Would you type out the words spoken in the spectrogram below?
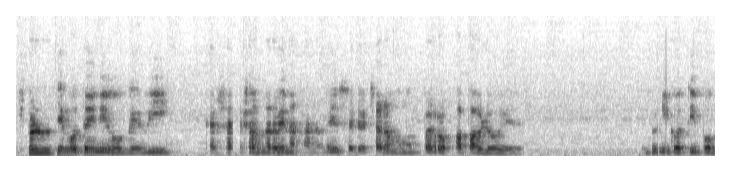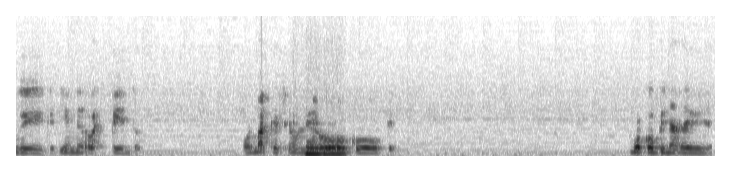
yo el último técnico que vi que haya hecho andar bien a San Lorenzo y lo echaron como un perro fue a Pablo Guedes. El único tipo que, que tiene mi respeto. Por más que sea un loco, que ¿Vos qué opinas de Guede?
